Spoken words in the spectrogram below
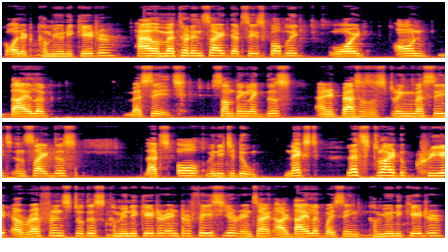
call it communicator. Have a method inside that says public void on dialog message. Something like this and it passes a string message inside this. That's all we need to do. Next, let's try to create a reference to this communicator interface here inside our dialog by saying communicator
